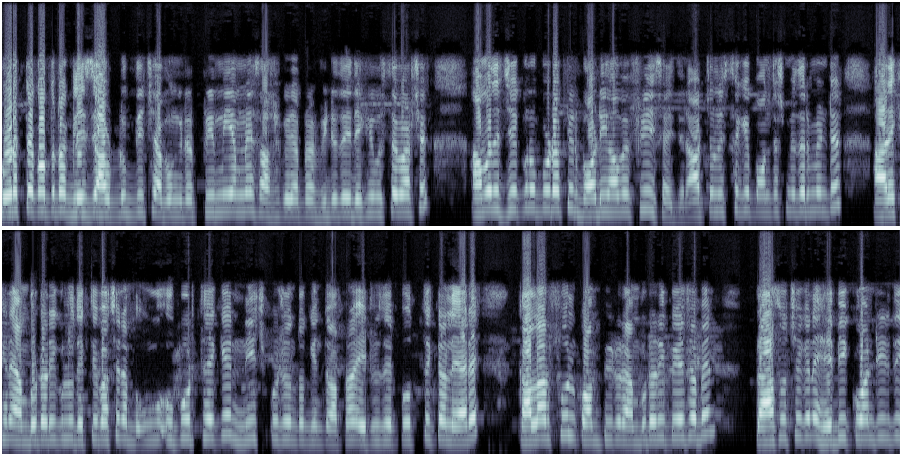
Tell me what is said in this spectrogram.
প্রোডাক্টটা কতটা গ্লেজি আউটলুক দিচ্ছে এবং এটার প্রিমিয়ামনেস আশা করি আপনারা ভিডিওতেই দেখে বুঝতে পারছেন। আমাদের যে কোনো প্রোডাক্টের বডি হবে ফ্রি সাইজের আটচল্লিশ থেকে পঞ্চাশ মেজারমেন্টের আর এখানে এম্ব্রয়ডারি গুলো দেখতে পাচ্ছেন উপর থেকে নিচ পর্যন্ত কিন্তু আপনারা এ টু জেড প্রত্যেকটা লেয়ারে কালারফুল কম্পিউটার এম্ব্রয়ডারি পেয়ে যাবেন। প্লাস হচ্ছে এখানে হেভি কোয়ান্টিটিতে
